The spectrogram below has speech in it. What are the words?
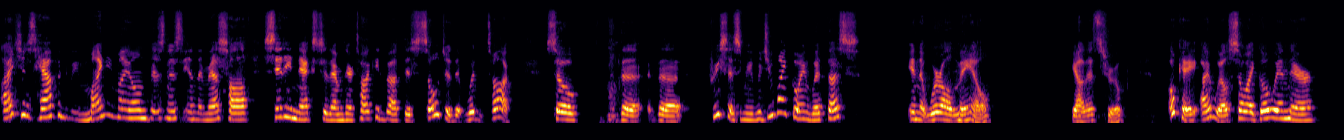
I just happened to be minding my own business in the mess hall, sitting next to them. They're talking about this soldier that wouldn't talk. So the the priest says to me, "Would you mind going with us?" In that we're all male. Yeah, that's true. Okay, I will. So I go in there,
